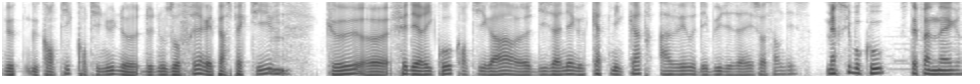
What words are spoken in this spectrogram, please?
le, quantique continue de, nous offrir les perspectives mm. que Federico, quand il a 10 années, le 4004 avait au début des années 70. Merci beaucoup, Stéphane Nègre.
